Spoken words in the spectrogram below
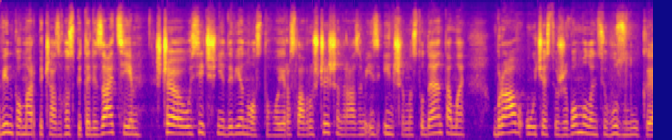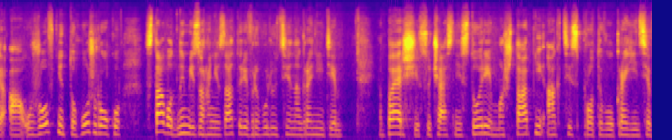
Він помер під час госпіталізації. Ще у січні 90-го Ярослав Рущишин разом із іншими студентами брав участь у живому ланцюгу з Луки. А у жовтні того ж року став одним із організаторів революції на граніті. Перші в сучасній історії масштабні акції спротиву українців.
